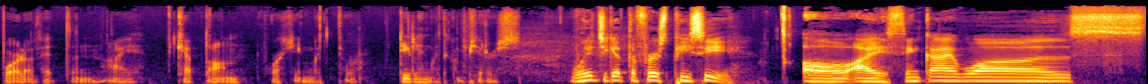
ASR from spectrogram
bored of it, and I kept on working with or dealing with computers. When did you get the first PC? Oh, I think I was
